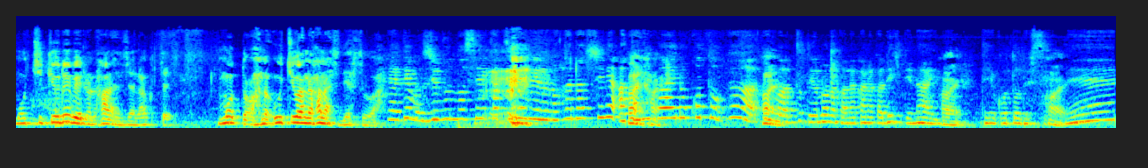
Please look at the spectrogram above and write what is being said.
もう地球レベルの話じゃなくてもっとあの内輪の話ですわ。でも自分の生活レベルの話で当たり前のことが今ちょっと世の中なかなかできてない、はい、っていうことですよね、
